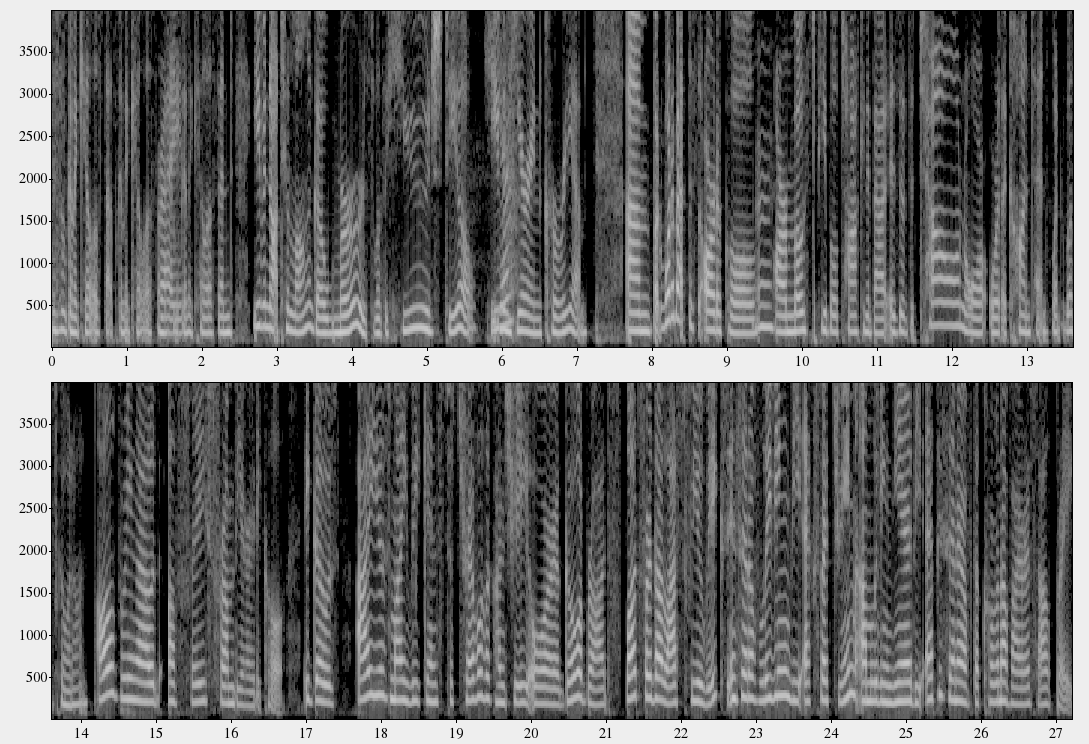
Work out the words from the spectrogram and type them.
This is going to kill us. That's going to kill us. And This is going to kill us. And even not too long ago, MERS was a huge deal, even Yeah. here in Korea. Um, but what about this article? Mm. Are most people talking about? Is it the tone or, or the content? What, what's going on? I'll bring out a phrase from the article. It goes, I use my weekends to travel the country or go abroad, but for the last few weeks, instead of living the expat dream, I'm living near the epicenter of the coronavirus outbreak.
